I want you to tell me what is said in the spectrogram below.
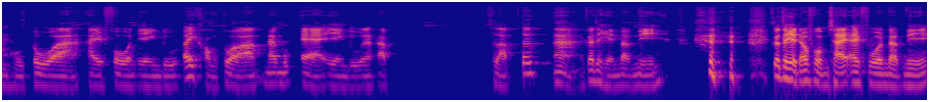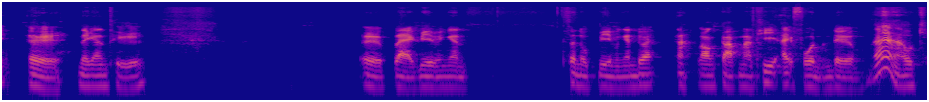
มของตัว iPhone เองดู เอ้ยของตัว MacBook Air เองดูนะครับ สลับตึ๊กอ่า ก็จะเห็นแบบนี้ ก็จะเห็นว่าผมใช้ iPhone แบบนี้ เออ ในการถือ เออ แปลกดีเหมือนกัน สนุกดีเหมือนกันด้วย อะ ลองกลับมาที่ iPhone เหมือนเดิม อ่า โอเค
